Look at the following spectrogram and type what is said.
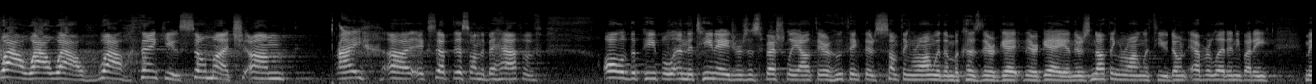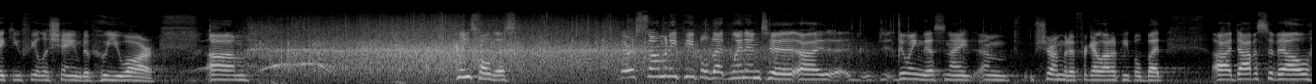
Wow, wow, wow, wow. Thank you so much. Um, I uh, accept this on the behalf of all of the people and the teenagers, especially out there, who think there's something wrong with them because they're gay, they're gay. And there's nothing wrong with you. Don't ever let anybody make you feel ashamed of who you are. Um, please hold this. There are so many people that went into uh, doing this, and I, am sure I'm going to forget a lot of people, but uh, Dava Savel,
